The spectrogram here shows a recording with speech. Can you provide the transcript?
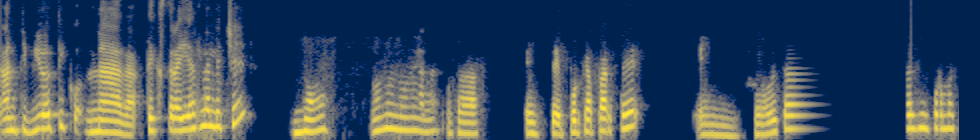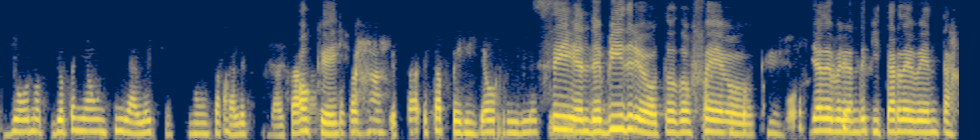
antibiótico? Nada. ¿Te extraías la leche? No, no, no, no, no. O sea, este, porque aparte, en toda esta información, yo no, yo tenía un leche, no un sacaleche. Esa, okay, esta, perilla horrible. Sí, el de vidrio, todo feo, que ya deberían de quitar de venta.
